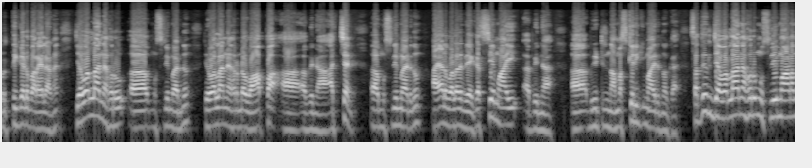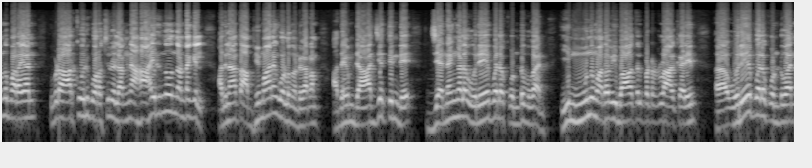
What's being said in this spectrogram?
വൃത്തികേട് പറയലാണ്. ജവഹർലാൽ നെഹ്റു മുസ്ലിമായിരുന്നു. ജവഹർലാൽ നെഹ്റുവിന്റെ വാപ്പ ആ, പിന്നെ അച്ഛൻ മുസ്ലിമായിരുന്നു. അയാൾ വളരെ രഹസ്യമായി പിന്നെ വീട്ടിൽ നമസ്കരിക്കുമായിരുന്നു ഒക്കെ സത്യത്തിൽ ജവഹർലാൽ നെഹ്റു മുസ്ലിമാണെന്ന് പറയാൻ ഇവിടെ ആർക്കും ഒരു കുറച്ചിലില്ല അങ്ങനെ ആയിരുന്നു എന്നുണ്ടെങ്കിൽ അതിനകത്ത് അഭിമാനം കൊള്ളുന്നുണ്ട്. കാരണം അദ്ദേഹം രാജ്യത്തിന്റെ ജനങ്ങളെ ഒരേപോലെ കൊണ്ടുപോകാൻ ഈ മൂന്ന് മതവിഭാഗത്തിൽപ്പെട്ടിട്ടുള്ള ആൾക്കാരെയും ഒരേപോലെ കൊണ്ടുപോകാൻ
